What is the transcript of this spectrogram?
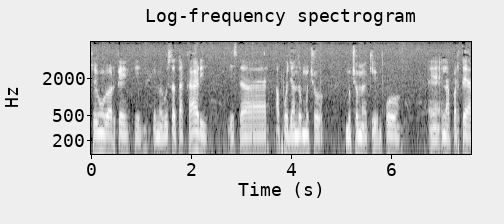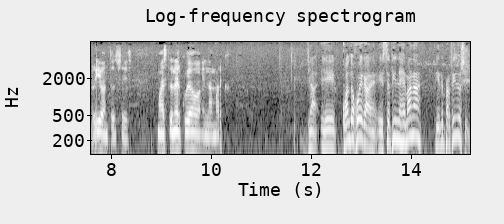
soy un jugador que, que, me gusta atacar y, y, estar apoyando mucho, mucho mi equipo en la parte de arriba, entonces más tener cuidado en la marca. Ya, eh, ¿cuándo juega? ¿Este fin de semana? ¿Tiene partido? Sí.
